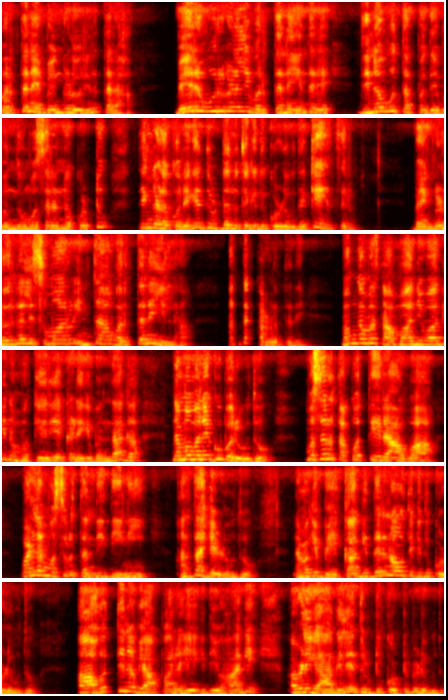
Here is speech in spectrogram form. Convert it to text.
ವರ್ತನೆ ಬೆಂಗಳೂರಿನ ತರಹ. ಬೇರೆ ಊರುಗಳಲ್ಲಿ ವರ್ತನೆ ಎಂದರೆ ದಿನವೂ ತಪ್ಪದೆ ಬಂದು ಮೊಸರನ್ನ ಕೊಟ್ಟು ತಿಂಗಳ ಕೊನೆಗೆ ದುಡ್ಡನ್ನು ತೆಗೆದುಕೊಳ್ಳುವುದಕ್ಕೆ ಹೆಸರು. ಬೆಂಗಳೂರಿನಲ್ಲಿ ಸುಮಾರು ಇಂತಹ ವರ್ತನೆ ಇಲ್ಲ ಅಂತ ಕಾಣುತ್ತದೆ. ಮಂಗಮ್ಮ ಸಾಮಾನ್ಯವಾಗಿ ನಮ್ಮ ಕೇರಿಯ ಕಡೆಗೆ ಬಂದಾಗ ನಮ್ಮ ಮನೆಗೂ ಬರುವುದು, ಮೊಸರು ತಕೋತೀರಾ ವಾ, ಒಳ್ಳೆ ಮೊಸರು ತಂದಿದ್ದೀನಿ ಅಂತ ಹೇಳುವುದು. ನಮಗೆ ಬೇಕಾಗಿದ್ದರೆ ನಾವು ತೆಗೆದುಕೊಳ್ಳುವುದು. ಆ ಹೊತ್ತಿನ ವ್ಯಾಪಾರ ಹೇಗಿದೆಯೋ ಹಾಗೆ ಅವಳಿಗೆ ಆಗಲೇ ದುಡ್ಡು ಕೊಟ್ಟು ಬಿಡುವುದು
